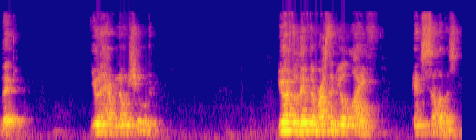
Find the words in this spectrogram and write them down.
That to have no children. You have to live the rest of your life in celibacy.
